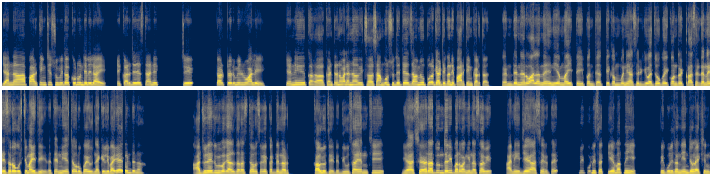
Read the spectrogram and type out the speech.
ज्यांना पार्किंगची सुविधा करून दिलेली आहे. इकडचे स्थानिक जे टर्मिनलवाले त्यांनी कंटेनरवाल्यांना सांगून सुद्धा ते जाणीवपूर्वक या ठिकाणी पार्किंग करतात. कंटेनर वाल्यांना हे नियम माहीत नाही पण त्यात ती कंपनी असेल किंवा जो काही कॉन्ट्रॅक्टर असेल त्यांना हे सर्व गोष्टी माहिती आहे. तर त्यांनी याच्यावर उपाययोजना केली पाहिजे. कंटेनर अजूनही तुम्ही बघाल तर रस्त्यावर सगळे कंटेनर चालूच आहे. ते दिवसा यांची या शहरातून तरी परवानगी नसावी. आणि जे असेल ते मी पोलिसात नियमात नाहीये. मी पोलिसांनी यांच्यावर ऍक्शन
